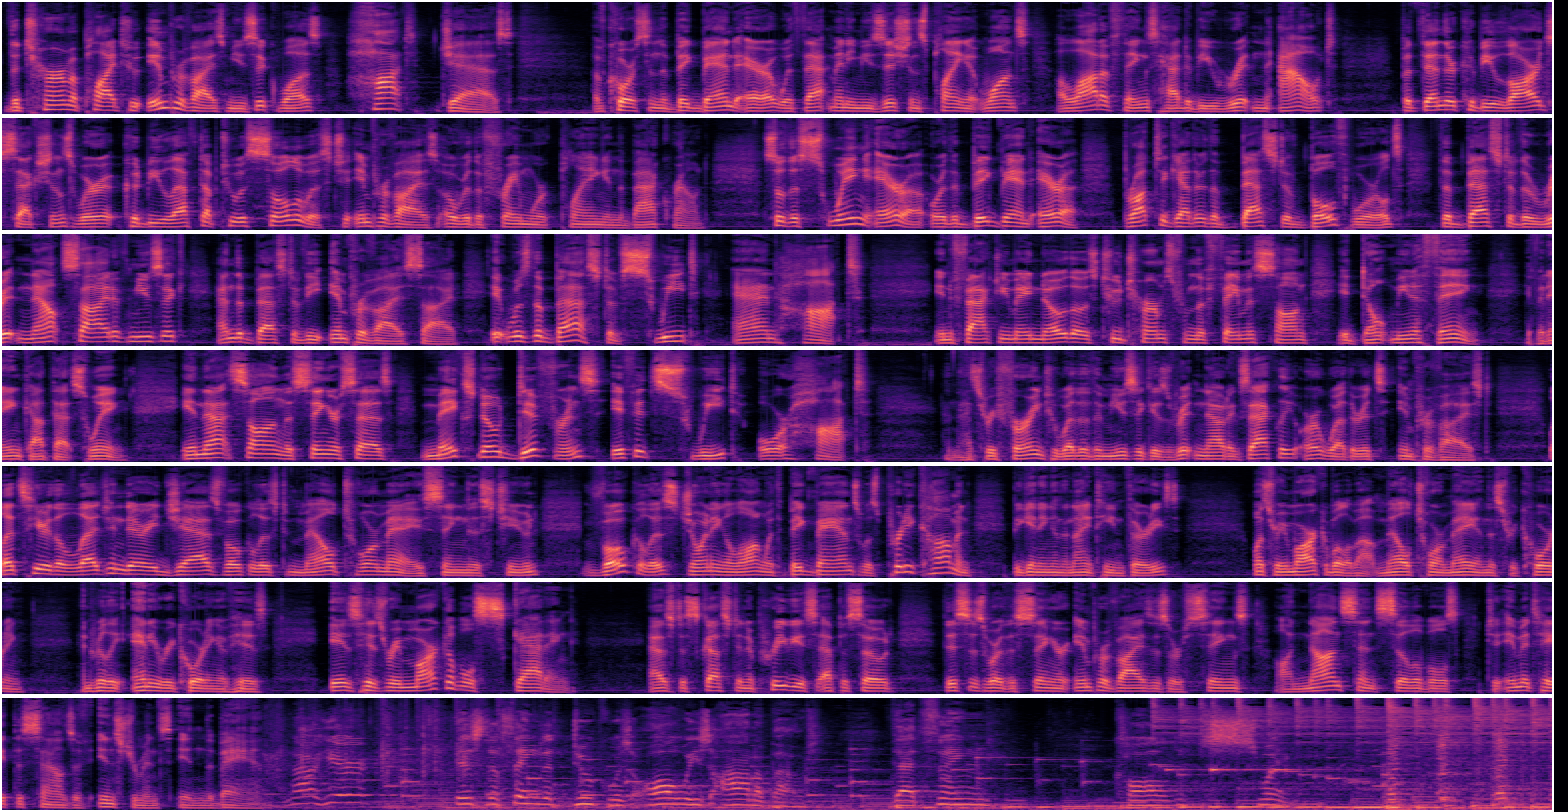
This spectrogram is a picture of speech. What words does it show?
The term applied to improvised music was hot jazz. Of course, in the big band era, with that many musicians playing at once, a lot of things had to be written out but then there could be large sections where it could be left up to a soloist to improvise over the framework playing in the background. So the swing era or the big band era brought together the best of both worlds, the best of the written out side of music and the best of the improvised side. It was the best of sweet and hot. In fact, you may know those two terms from the famous song, It Don't Mean a Thing if it ain't got that swing. In that song, the singer says, makes no difference if it's sweet or hot. And that's referring to whether the music is written out exactly or whether it's improvised. Let's hear the legendary jazz vocalist Mel Torme sing this tune. Vocalists joining along with big bands was pretty common beginning in the 1930s. What's remarkable about Mel Torme in this recording, and really any recording of his, is his remarkable scatting. As discussed in a previous episode, this is where the singer improvises or sings on nonsense syllables to imitate the sounds of instruments in the band. Now, here is the thing that Duke was always on about that thing called swing.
